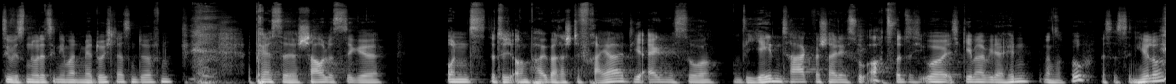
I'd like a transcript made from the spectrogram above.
Sie wissen nur, dass sie niemanden mehr durchlassen dürfen. Presse, Schaulustige und natürlich auch ein paar überraschte Freier, die eigentlich so wie jeden Tag wahrscheinlich so, ach, 20 Uhr, ich gehe mal wieder hin. Und dann so, uh, was ist denn hier los?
